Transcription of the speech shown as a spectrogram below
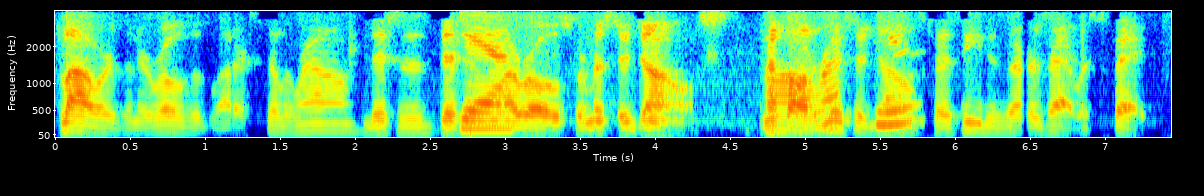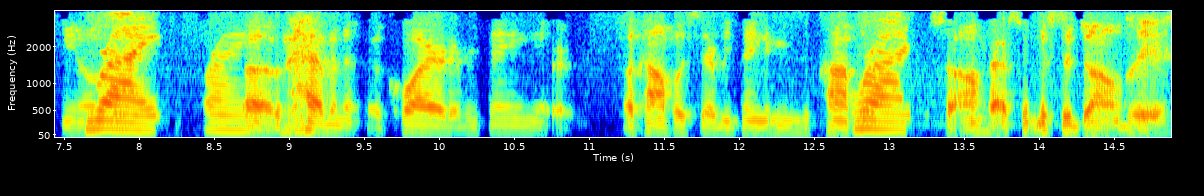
flowers and their roses while they're still around. This is this Yeah. is my rose for Mr. Jones. And I call All him right. Mr. Jones because he deserves that respect. You know, Right. Right. uh, having acquired everything or accomplished everything that he's accomplished. Right. So that's what Mr. Jones is.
